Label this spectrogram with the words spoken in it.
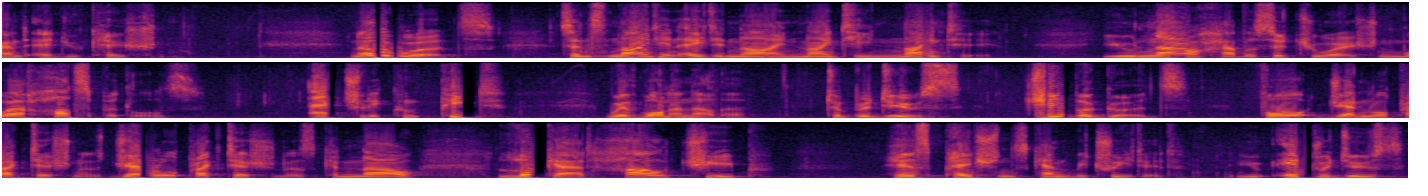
and education. In other words, since 1989 1990, you now have a situation where hospitals actually compete with one another to produce cheaper goods for general practitioners. General practitioners can now look at how cheap his patients can be treated. You introduce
